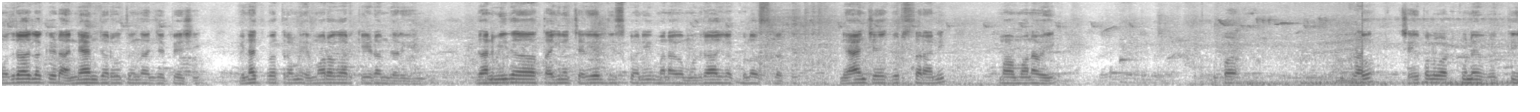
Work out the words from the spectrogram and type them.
ముద్రాజులకు ఇక్కడ అన్యాయం జరుగుతుందని చెప్పేసి వినతి పత్రం ఎంఆర్ఓ గారికి ఇవ్వడం జరిగింది. దాని మీద తగిన చర్యలు తీసుకొని మన ముద్రాజుల కులస్తులకు న్యాయం చేకూరుస్తారని మా మనవి. చేపలు పట్టుకునే వృత్తి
